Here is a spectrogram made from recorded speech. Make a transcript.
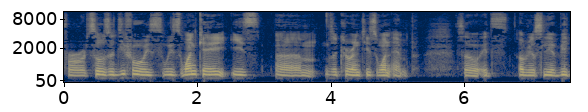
For So the default is with 1K is um, the current is 1 amp. So it's obviously a bit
